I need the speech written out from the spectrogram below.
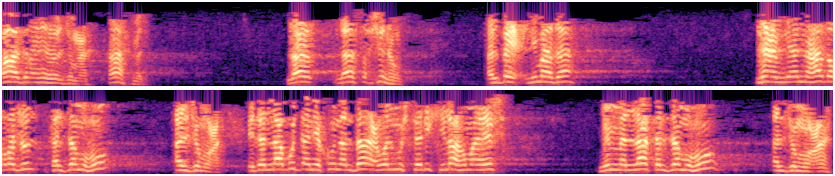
قادر أن يذهب الجمعة. ها أحمد. لا لا يصح شنو البيع لماذا؟ نعم لأن هذا الرجل تلزمه الجمعة. إذا لابد أن يكون البائع والمشتري كلاهما إيش؟ ممن لا تلزمه الجمعة.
